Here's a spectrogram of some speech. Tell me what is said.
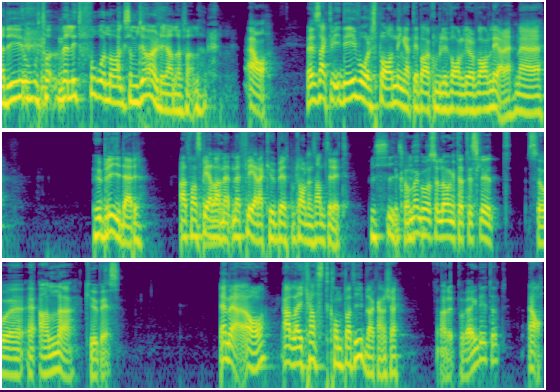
Ja, det är ju väldigt få lag som gör det i alla fall. Ja. Men som sagt, det är ju vår spaning att det bara kommer bli vanligare och vanligare med hybrider. Att man spelar Ja. med, med flera QBs på planen samtidigt. Precis. Det kommer precis. gå så långt att till slut så eh, är alla QBs. Nej men ja, alla är kastkompatibla kanske. Ja, det är på väg ditåt. Ja,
